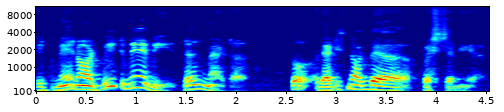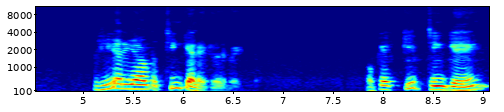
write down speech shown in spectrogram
It may not be, it may be, doesn't matter. So that is not the question here. Here you have to think a little bit. Okay, keep thinking.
